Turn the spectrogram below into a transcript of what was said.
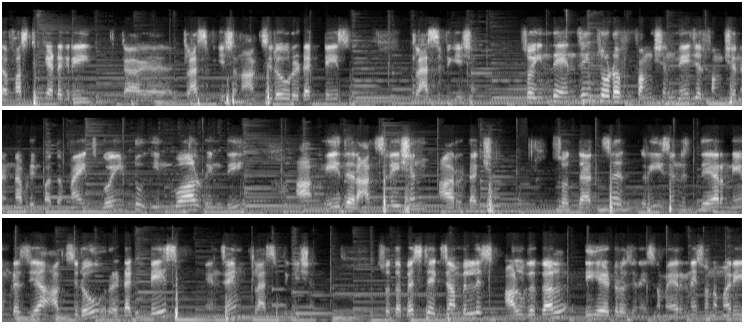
the first category classification oxido reductase classification so இந்த என்சைம்ஸோட ஃபங்க்ஷன் மேஜர் ஃபங்க்ஷன் என்ன அப்படின்னு பார்த்தோம்னா it's going to involve in the either oxidation or reduction so that's a reason they are named as a oxido reductase enzyme classification so the best example is alcohol dehydrogenase நம்ம ஏற்கனவே சொன்ன மாதிரி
